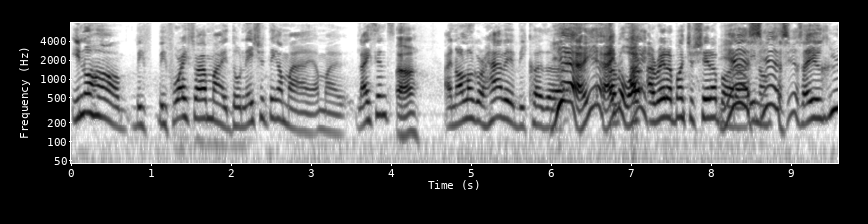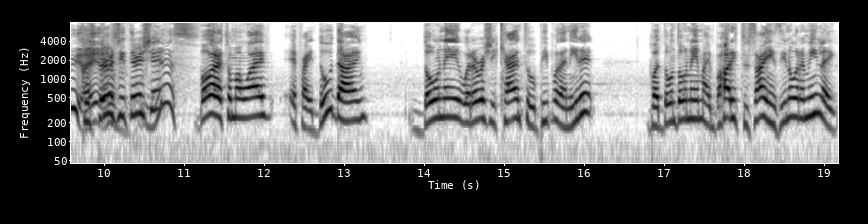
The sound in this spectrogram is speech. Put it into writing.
you know how be- before I saw my donation thing on my on my license, Uh huh. I no longer have it because uh, Yeah, yeah, I know why. I, read a bunch of shit about yes, uh, you know, yes, yes. I agree. I- conspiracy I- theory shit. Yes. But I told my wife if I do die, donate whatever she can to people that need it, but don't donate my body to science. You know what I mean? Like,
